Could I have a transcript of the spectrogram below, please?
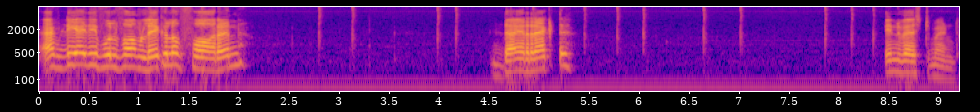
ਐਫਡੀਆਈ ਦੀ ਫੁੱਲ ਫਾਰਮ ਲਿਖ ਲਓ ਫੋਰਨ ਡਾਇਰੈਕਟ ਇਨਵੈਸਟਮੈਂਟ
